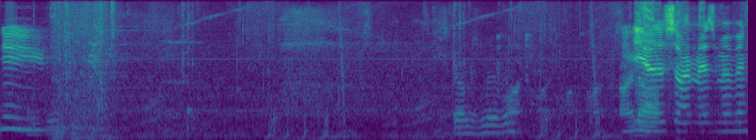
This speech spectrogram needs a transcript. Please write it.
no. Storm's moving. I know. Yeah, this arm is moving.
